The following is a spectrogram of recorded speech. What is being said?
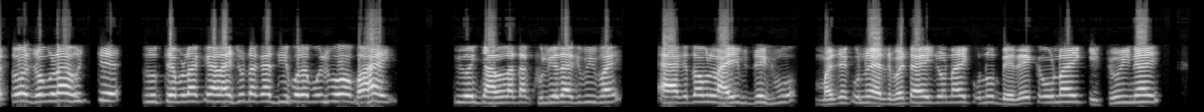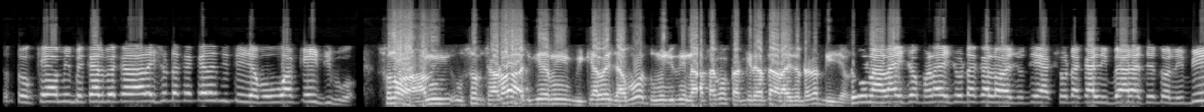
এত ঝগড়া হচ্ছে। তুই টেবড়াকে আড়াইশো টাকা দিয়ে পরে বলব ভাই তুই ওই জানলাটা খুলে রাখবি ভাই। একদম লাইভ দেখব। মাঝে কোনো অ্যাডভার্টাইজও নাই কোনো বেরেকেও নাই কিছুই নাই। তো তোকে আমি বেকার বেকার আড়াইশো টাকা কেন দিতে যাব? ওয়াকেই দিব। শোনো আমি ওসব ছাড়ো আজকে আমি বিকালে যাব। তুমি যদি না থাকো কাকির হাতে আড়াইশো টাকা দিয়ে যাবে। ধরুন আড়াইশো ফাড়াইশো টাকা লয়। যদি একশো টাকা লিবার আছে তো নিবি।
